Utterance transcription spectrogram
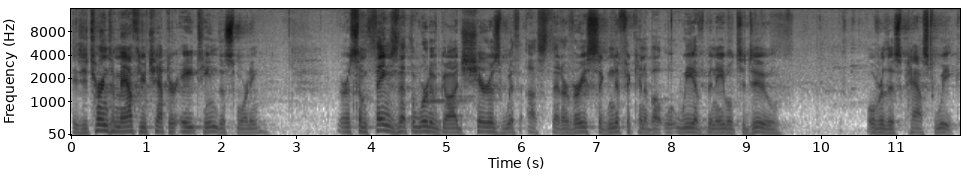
As you turn to Matthew chapter 18 this morning, there are some things that the Word of God shares with us that are very significant about what we have been able to do over this past week.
